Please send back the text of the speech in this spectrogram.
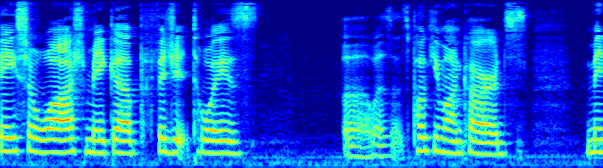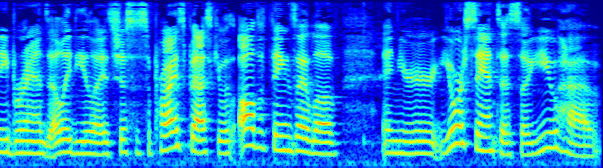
facial wash, makeup, fidget toys. Uh, what is this? Pokemon cards, mini brands, LED lights. Just a surprise basket with all the things I love. And you're you're Santa, so you have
